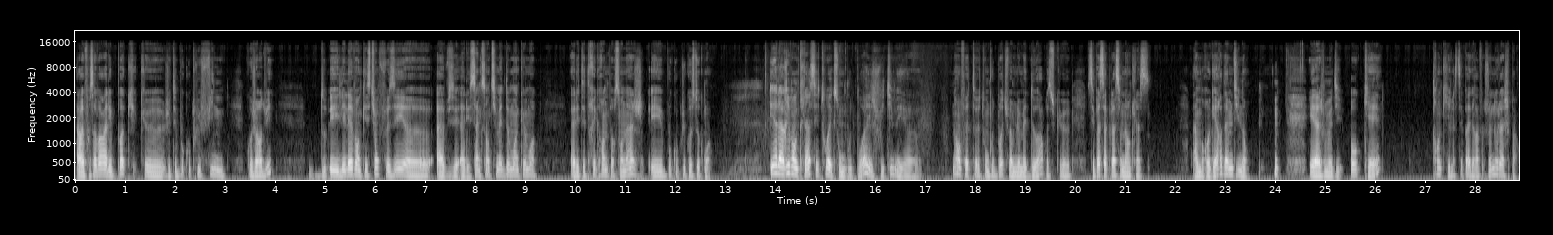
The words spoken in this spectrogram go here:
Alors il faut savoir à l'époque que j'étais beaucoup plus fine qu'aujourd'hui. Et l'élève en question faisait, euh, elle faisait allez, 5 cm de moins que moi. Elle était très grande pour son âge et beaucoup plus costaud que moi. Et elle arrive en classe et tout avec son bout de bois et je lui dis mais euh, non en fait ton bout de bois tu vas me le mettre dehors parce que c'est pas sa place, on est en classe. Elle me regarde, elle me dit non. et là je me dis ok, tranquille, c'est pas grave, je ne lâche pas.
